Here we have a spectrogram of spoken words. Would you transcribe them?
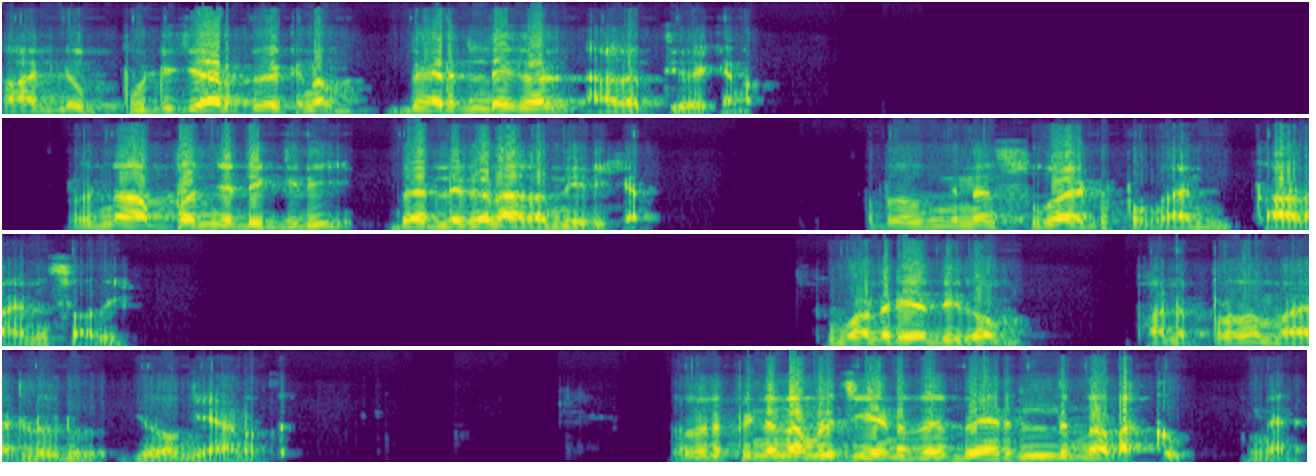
കാലിന്റെ ഉപ്പൂറ്റി ചേർത്ത് വെക്കണം. വിരലുകൾ അകത്തി വെക്കണം. ഒരു നാൽപ്പത്തഞ്ച് ഡിഗ്രി വിരലുകൾ അകന്നിരിക്കണം. അപ്പൊ ഇങ്ങനെ സുഖമായിട്ട് പൊങ്ങാൻ കാണാനും സാധിക്കും. വളരെയധികം ഫലപ്രദമായിട്ടുള്ളൊരു യോഗയാണത്. അതുപോലെ പിന്നെ നമ്മൾ ചെയ്യേണ്ടത് വിരലിൽ നടക്കും ഇങ്ങനെ.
